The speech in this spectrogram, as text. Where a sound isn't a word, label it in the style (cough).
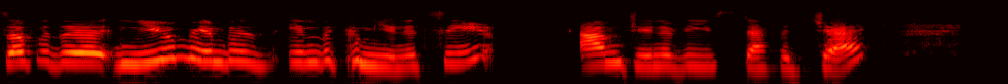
so for the new members in the community, I'm Genevieve Stafford Jack.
